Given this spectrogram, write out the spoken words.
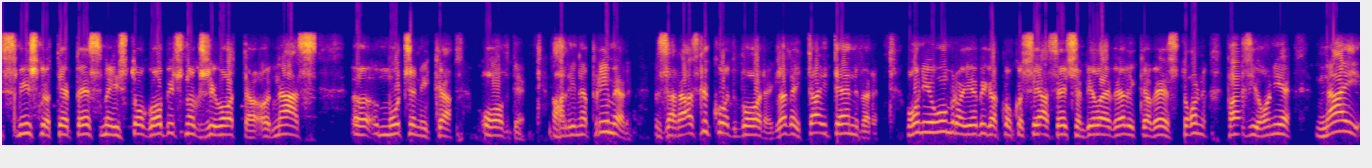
smišljao te pesme iz tog običnog života od nas, mučenika ovde. Ali, na primer, za razliku od Bore, gledaj, taj Denver, on je umro, jebi ga, koliko se ja sećam, bila je velika vest, on, pazi, on je naj, e,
